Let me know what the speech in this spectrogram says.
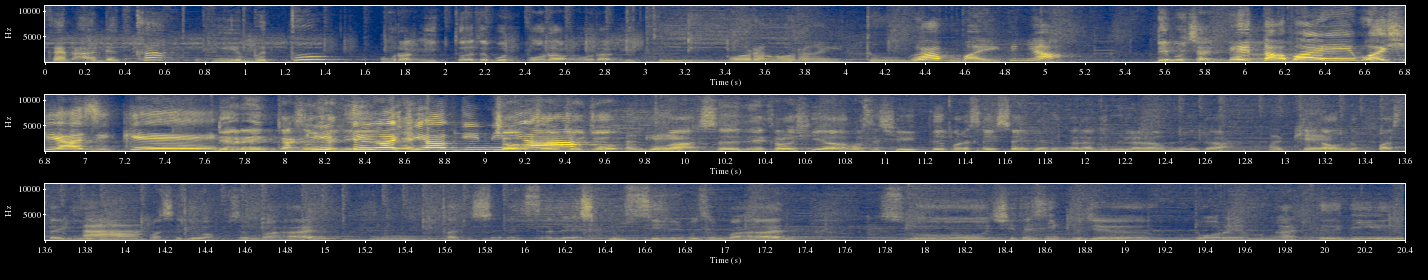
Kan adakah ia betul? Orang itu ataupun orang-orang itu? Orang-orang itu. Ramai kenyak. Dia macam ni. Eh tak baik buat Syihah zikir. Dia ringkas macam ni. Kita dengan eh, begini cok, cok, cok, cok. Okay. Bahasa dia kalau Syihah masa cerita pada saya, saya dah dengar lagu ni dah lama dah. Okay. Tahun lepas lagi. Aha. Masa dia buat persembahan. Hmm. Ada eksklusif persembahan. So cerita simple je untuk orang yang mengata dia,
